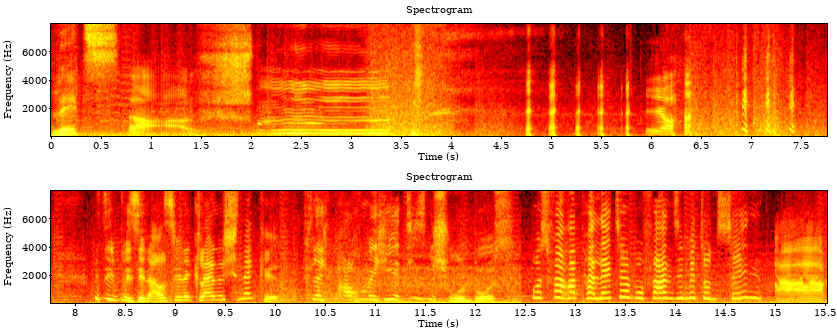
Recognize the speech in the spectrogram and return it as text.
Let's... Ah, ja. Sieht ein bisschen aus wie eine kleine Schnecke. Vielleicht brauchen wir hier diesen Schulbus. Busfahrer Palette, wo fahren Sie mit uns hin? Ach,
